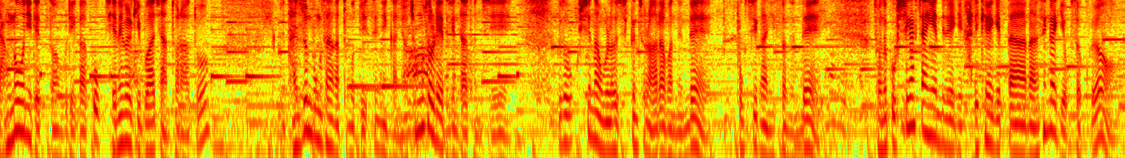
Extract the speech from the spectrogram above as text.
양로원이 됐던 우리가 꼭 재능을 기부하지 않더라도 단순 봉사 같은 것도 있으니까요. 청소를 해드린다든지. 그래서 혹시나 몰라서 집 근처를 알아봤는데 복지관이 있었는데 저는 꼭 시각장애인들에게 가르쳐야겠다라는 생각이 없었고요.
